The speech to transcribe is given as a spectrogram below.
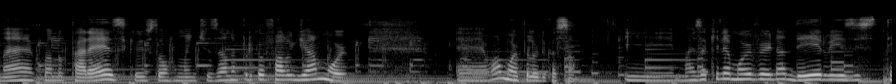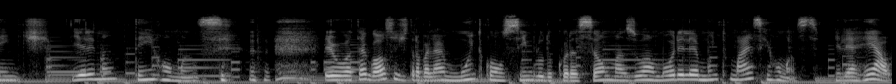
né, quando parece que eu estou romantizando, é porque eu falo de amor. É o amor pela educação. E, mas aquele amor verdadeiro e existente. E ele não tem romance. eu até gosto de trabalhar muito com o símbolo do coração, mas o amor ele é muito mais que romance. Ele é real.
